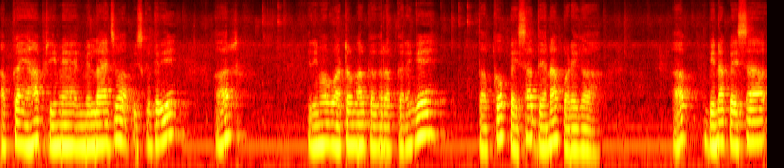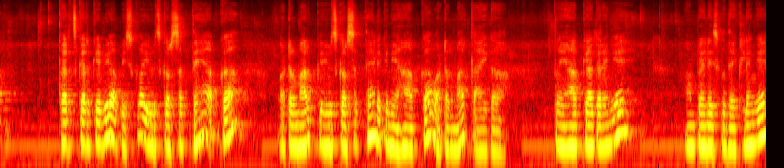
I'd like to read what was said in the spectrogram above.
आपका यहाँ फ्री में मिल रहा है जो आप इसको करिए। और रिमूव वाटर मार्क अगर आप करेंगे तो आपको पैसा देना पड़ेगा। आप बिना पैसा खर्च करके भी आप इसको यूज़ कर सकते हैं, आपका वाटर मार्क यूज़ कर सकते हैं, लेकिन यहाँ आपका वाटर मार्क आएगा। तो यहाँ आप क्या करेंगे, हम पहले इसको देख लेंगे।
